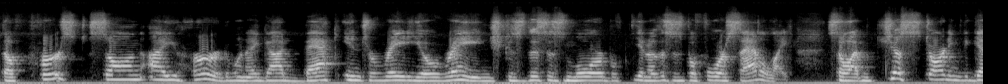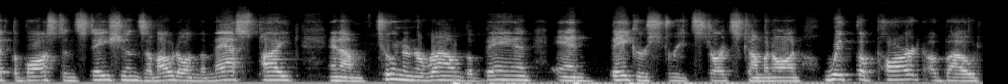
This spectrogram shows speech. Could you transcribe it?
the first song I heard when I got back into radio range, because this is more, you know, this is before satellite. So I'm just starting to get the Boston stations. I'm out on the Mass Pike and I'm tuning around the band, and Baker Street starts coming on with the part about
